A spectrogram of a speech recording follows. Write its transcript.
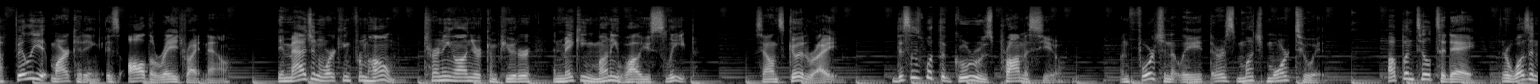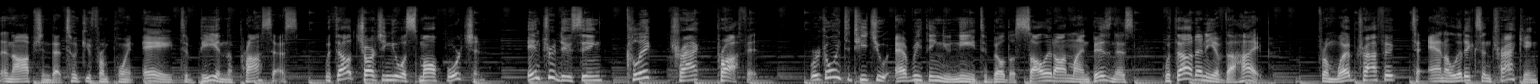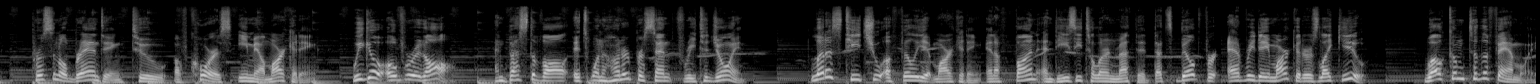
Affiliate marketing is all the rage right now. Imagine working from home, turning on your computer, and making money while you sleep. Sounds good, right? This is what the gurus promise you. Unfortunately, there is much more to it. Up until today, there wasn't an option that took you from point A to B in the process without charging you a small fortune. Introducing Click Track Profit. We're going to teach you everything you need to build a solid online business without any of the hype. From web traffic to analytics and tracking, personal branding to, of course, email marketing, we go over it all. And best of all, it's 100% free to join. Let us teach you affiliate marketing in a fun and easy to learn method that's built for everyday marketers like you. Welcome to the family.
